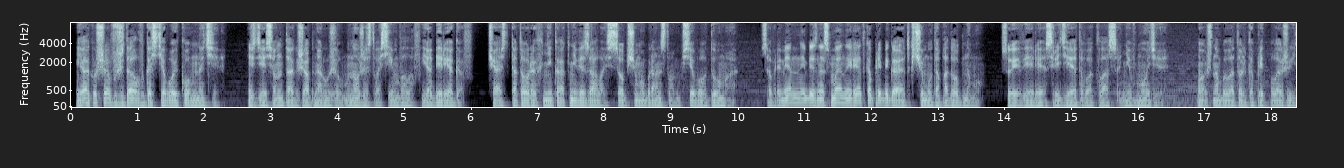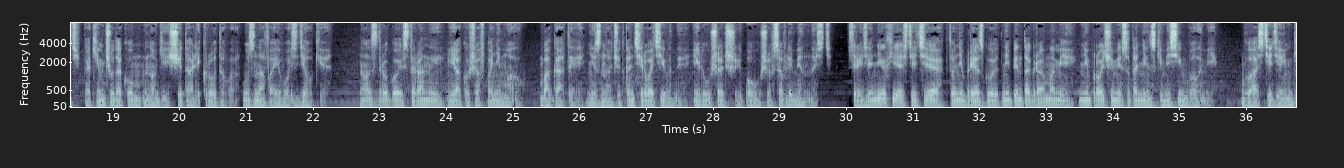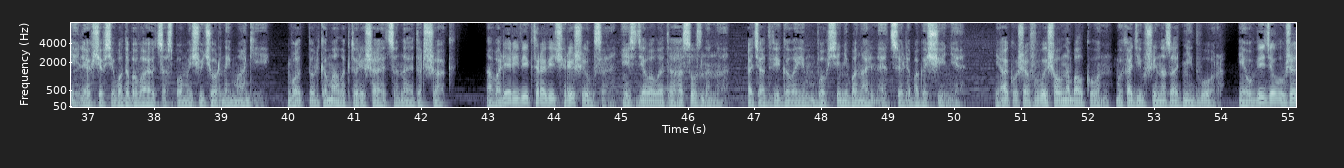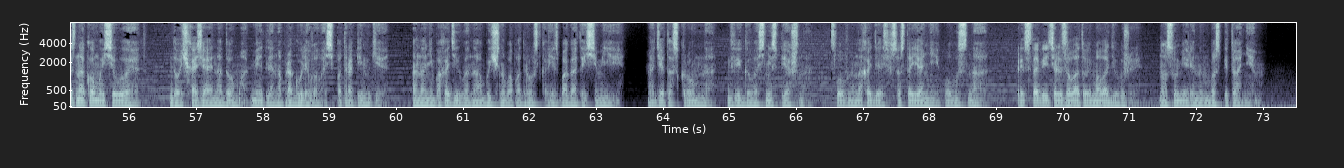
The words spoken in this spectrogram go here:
Якушев ждал в гостевой комнате. Здесь он также обнаружил множество символов и оберегов, часть которых никак не вязалась с общим убранством всего дома. Современные бизнесмены редко прибегают к чему-то подобному. Суеверие среди этого класса не в моде. Можно было только предположить, каким чудаком многие считали Кротова, узнав о его сделке. Но с другой стороны, Якушев понимал, богатые не значит консервативные или ушедшие по уши в современность. Среди них есть и те, кто не брезгует ни пентаграммами, ни прочими сатанинскими символами. Власть и деньги легче всего добываются с помощью черной магии. Вот только мало кто решается на этот шаг. А Валерий Викторович решился и сделал это осознанно – хотя двигала им вовсе не банальная цель обогащения. Якушев вышел на балкон, выходивший на задний двор, и увидел уже знакомый силуэт. Дочь хозяина дома медленно прогуливалась по тропинке. Она не походила на обычного подростка из богатой семьи. Одета скромно, двигалась неспешно, словно находясь в состоянии полусна. Представитель золотой молодежи, но с умеренным воспитанием.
